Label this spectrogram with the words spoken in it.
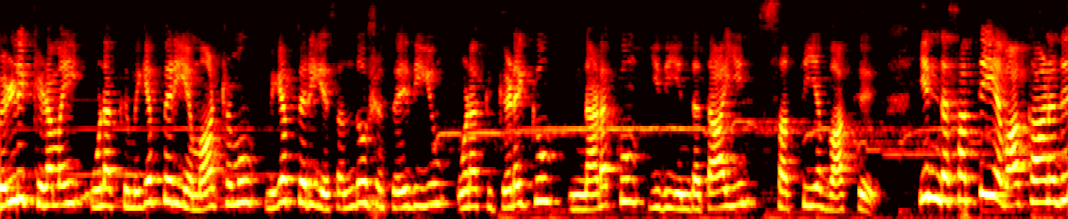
வெள்ளிக்கிழமை உனக்கு மிகப்பெரிய மாற்றமும் மிகப்பெரிய சந்தோஷ செய்தியும் உனக்கு கிடைக்கும் நடக்கும். இது இந்த தாயின் சத்திய வாக்கு. இந்த சத்திய வாக்கானது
